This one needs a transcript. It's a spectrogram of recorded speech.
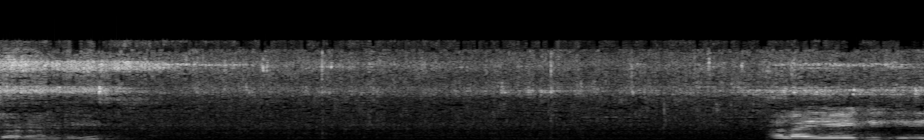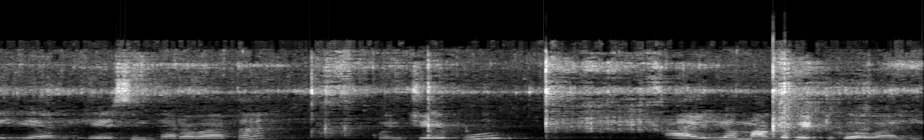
చూడండి. అలా వేగి వేయాలి. వేసిన తర్వాత కొంచెంసేపు ఆయిల్లో మగ్గ పెట్టుకోవాలి.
